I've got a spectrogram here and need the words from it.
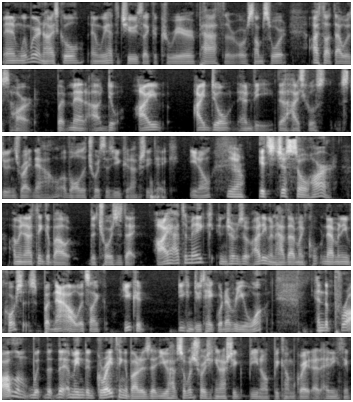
Man, when we were in high school and we had to choose like a career path or, or some sort, I thought that was hard. But man, I do I I don't envy the high school students right now of all the choices you can actually take, you know? Yeah. it's just so hard. I mean, I think about the choices that I had to make in terms of I didn't even have that many that many courses, but now it's like you could you can do take whatever you want. And the problem with the, the I mean, the great thing about it is that you have so much choice. You can actually you know become great at anything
